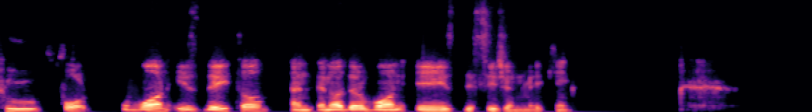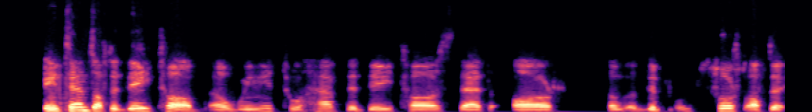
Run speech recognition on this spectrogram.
twofold. One is data, and another one is decision making. In terms of the data, uh, we need to have the data that are uh, the source of the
